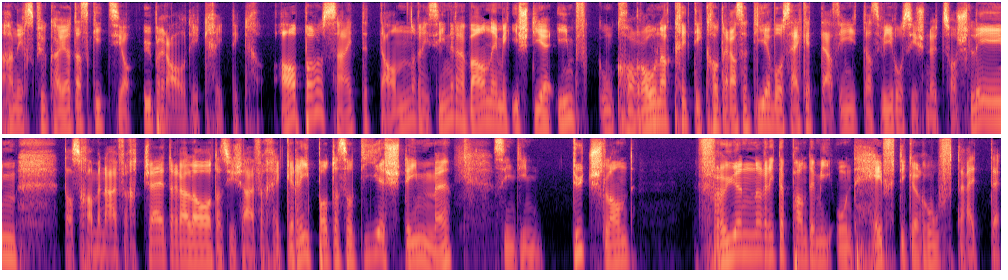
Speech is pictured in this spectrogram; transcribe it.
habe ich das Gefühl, ja, das gibt es ja überall, die Kritik. Aber, sagt der Tanner, in seiner Wahrnehmung ist die Impf- und Corona-Kritik, oder also die, die sagen, das, Virus ist nicht so schlimm, das kann man einfach schädern lassen, das ist einfach eine Grippe oder so, diese Stimmen sind in Deutschland früher in der Pandemie und heftiger auftreten.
